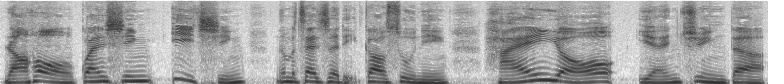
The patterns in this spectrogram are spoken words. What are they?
然后关心疫情。那么在这里告诉您，还有严峻的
